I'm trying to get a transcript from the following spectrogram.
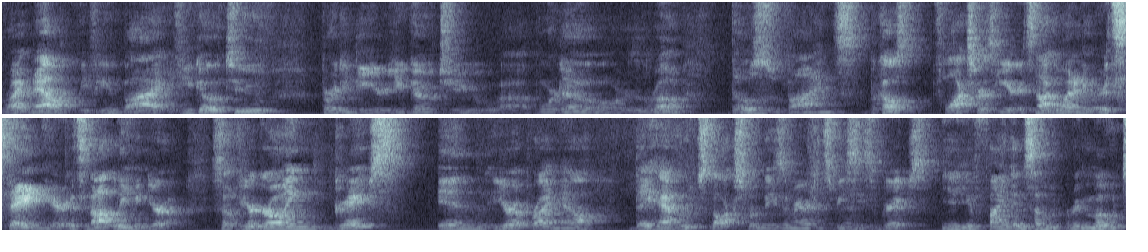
right now, if you buy, if you go to Burgundy or you go to uh, Bordeaux or the Rhone, those vines because phylloxera is here. It's not going anywhere. It's staying here. It's not leaving Europe. So if you're growing grapes in Europe right now, they have rootstocks from these American species of grapes. You, you find in some remote,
